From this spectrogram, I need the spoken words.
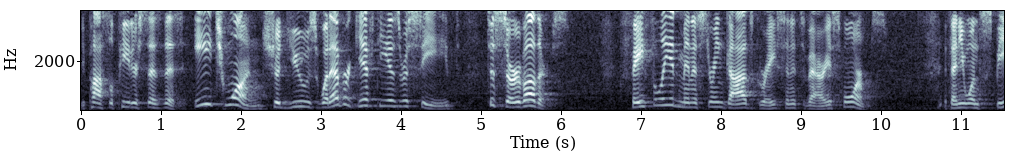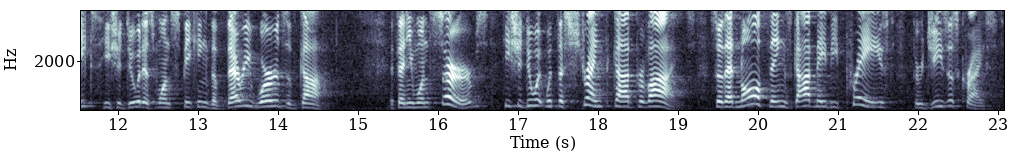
The Apostle Peter says this Each one should use whatever gift he has received to serve others, faithfully administering God's grace in its various forms. If anyone speaks, he should do it as one speaking the very words of God. If anyone serves, he should do it with the strength God provides, so that in all things God may be praised through Jesus Christ.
